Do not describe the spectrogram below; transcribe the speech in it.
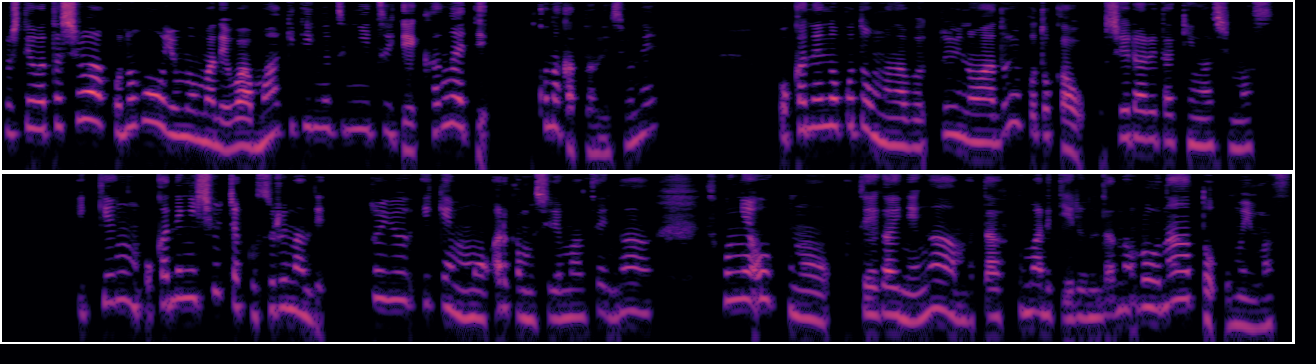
そして私はこの本を読むまではマーケティングについて考えてこなかったんですよねお金のことを学ぶというのはどういうことかを教えられた気がします一見お金に執着するなんでという意見もあるかもしれませんが、そこに多くの固定概念がまた含まれているんだろうなと思います。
